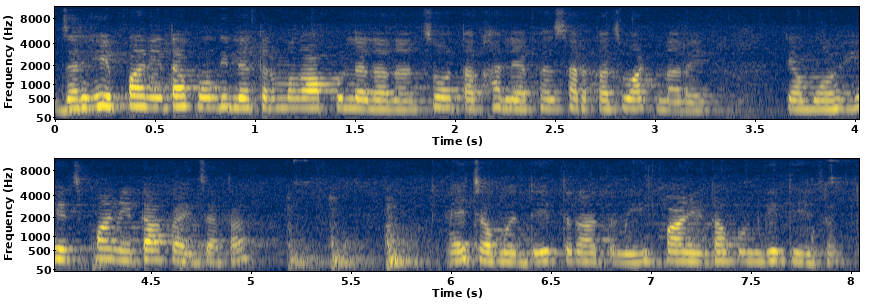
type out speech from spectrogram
जर हे पाणी टाकून दिलं तर मग आपल्याला ना चोथा खाल्यासारखाच वाटणार आहे. त्यामुळे हेच पाणी टाकायचं आता. याच्यामध्ये तर आता मी पाणी टाकून घेते ह्याच्यात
